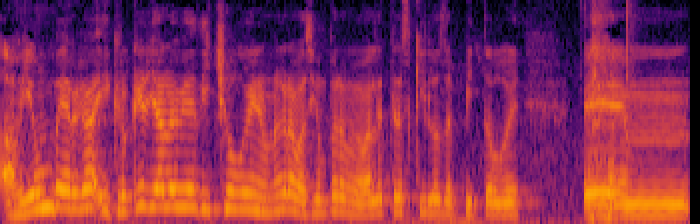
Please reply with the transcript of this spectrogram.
había un verga, y creo que ya lo había dicho, güey, en una grabación, pero me vale tres kilos de pito, güey. Em,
